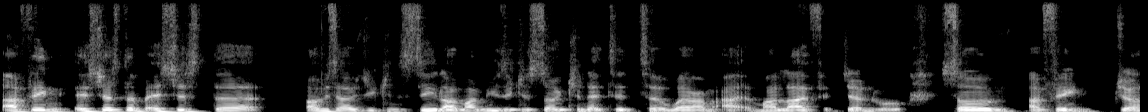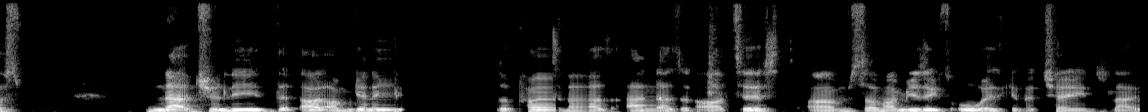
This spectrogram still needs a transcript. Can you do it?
I think it's just a it's just the obviously as you can see like my music is so connected to where i'm at in my life in general. So i think just naturally I, am gonna the person as and as an artist um so my music's always gonna change like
